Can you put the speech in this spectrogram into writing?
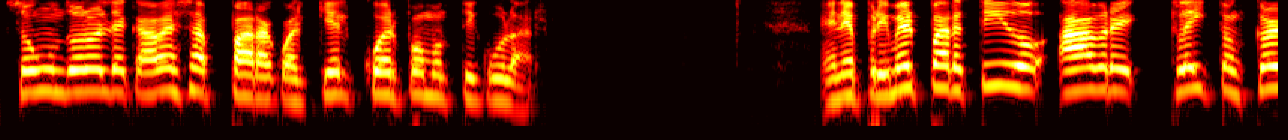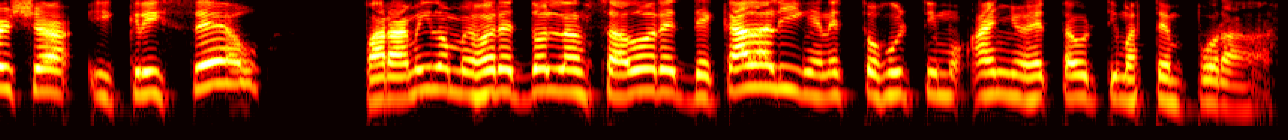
son un dolor de cabeza para cualquier cuerpo monticular. En el primer partido abre Clayton Kershaw y Chris Sale, para mí los mejores dos lanzadores de cada liga en estos últimos años, estas últimas temporadas.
